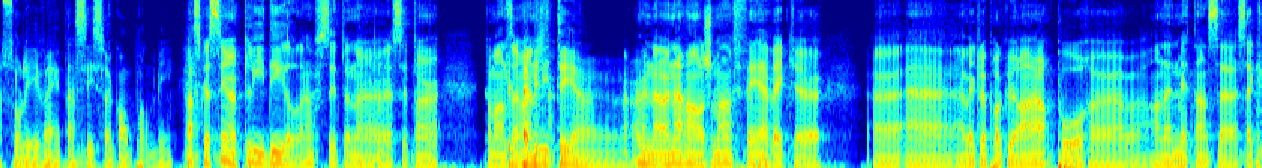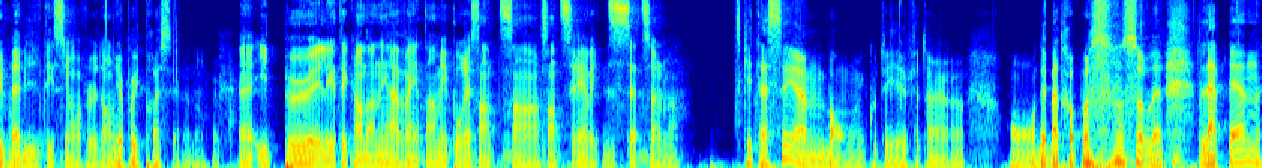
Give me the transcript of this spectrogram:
sur les 20 ans s'il se comporte bien. parce que c'est un plea deal hein. c'est c'est un comment dire un, un, un, un arrangement fait avec euh, euh, à- avec le procureur pour euh, en admettant sa, sa culpabilité si on veut donc il n'y a pas eu de procès. là, donc. euh, il peut il a été condamné à 20 ans mais il pourrait s'en tirer avec 17 seulement Ce qui est assez euh, bon, écoutez, faites un, un- on débattra pas sur, le- la peine,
